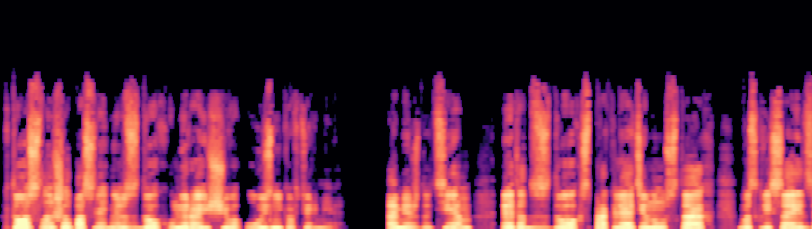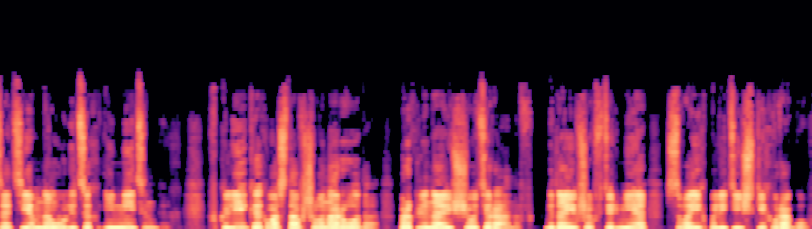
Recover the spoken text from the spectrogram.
Кто слышал последний вздох умирающего узника в тюрьме? А между тем этот вздох с проклятием на устах воскресает затем на улицах и митингах, в кликах восставшего народа, проклинающего тиранов, гноивших в тюрьме своих политических врагов.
